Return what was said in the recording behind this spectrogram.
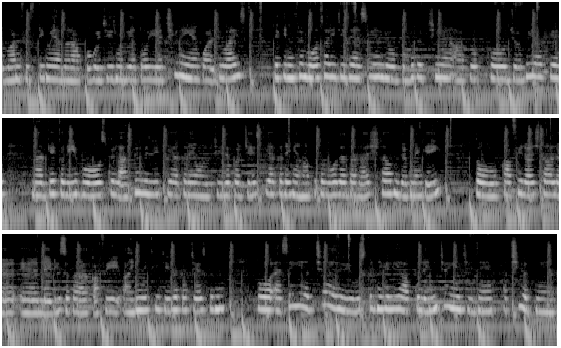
150 में अगर आपको कोई चीज़ मिली है तो ये अच्छी नहीं है क्वालिटी वाइज लेकिन इसमें बहुत सारी चीज़ें ऐसी हैं जो बहुत अच्छी हैं। आप लोग को जो भी आपके घर के करीब हो, उस पर लाजमी विज़िट किया करें और चीज़ें परचेज़ किया करें। यहाँ पे तो बहुत ज़्यादा रश था जब मैं गई तो काफ़ी रश था लेडीज़ काफ़ी आई हुई थी चीज़ें परचेज़ करने। तो ऐसे ही अच्छा है यूज़ करने के लिए आपको लेनी चाहिए चीज़ें, अच्छी होती हैं।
